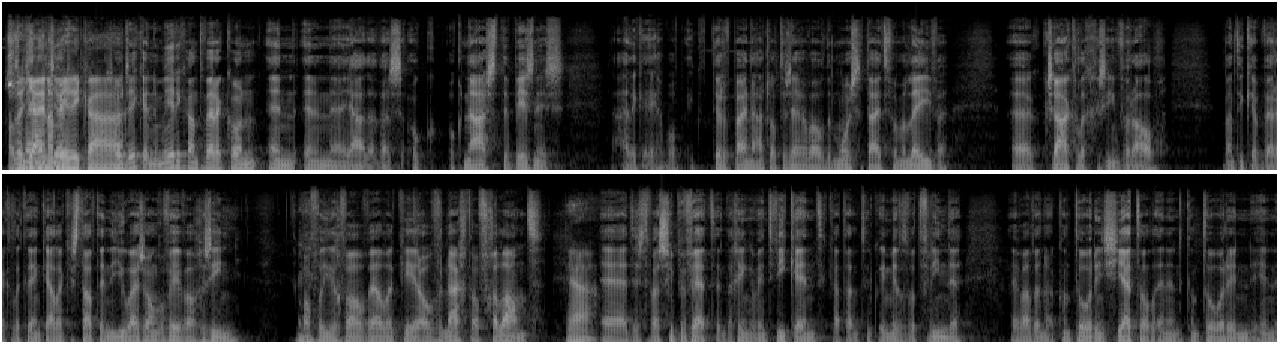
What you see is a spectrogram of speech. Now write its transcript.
zodat jij in Amerika... Zodat ik in Amerika aan het werk kon. En, en eh, ja, dat was ook, ook naast de business. Eigenlijk, echt, ik durf bijna hardop te zeggen, wel de mooiste tijd van mijn leven. Eh, zakelijk gezien vooral. Want ik heb werkelijk, denk ik, elke stad in de US ongeveer wel gezien. Of in ieder geval wel een keer overnacht of geland. Ja. Eh, dus het was super vet. En dan gingen we in het weekend. Ik had daar natuurlijk inmiddels wat vrienden. We hadden een kantoor in Seattle en een kantoor in, in,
